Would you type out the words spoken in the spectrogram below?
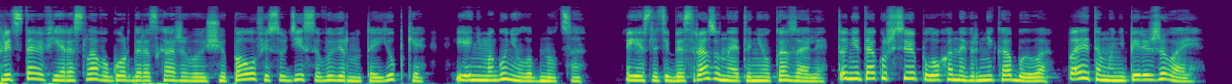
Представив Ярославу, гордо расхаживающую по офису Диса вывернутой юбке, я не могу не улыбнуться. Если тебе сразу на это не указали, то не так уж все и плохо наверняка было, поэтому не переживай.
